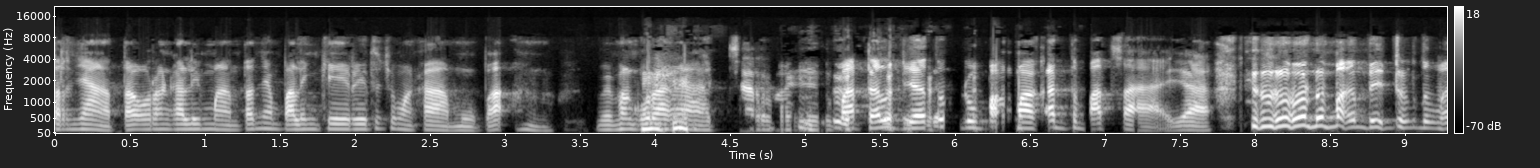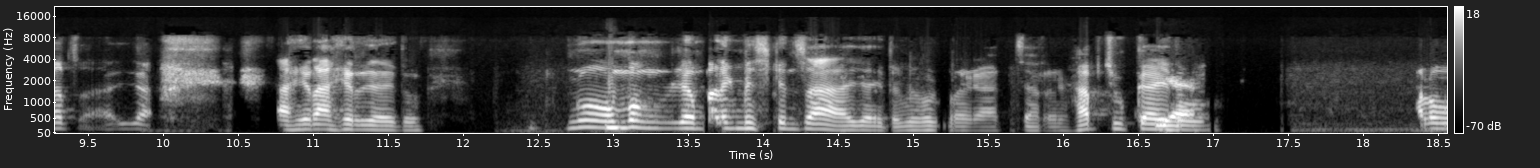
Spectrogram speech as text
Ternyata orang Kalimantan yang paling kere itu cuma kamu, Pak. Memang kurang ajar itu. Padahal dia tuh numpang makan tempat saya, numpang tidur tempat saya. Akhir-akhirnya itu ngomong yang paling miskin saya itu memang kurang ajar. Hap juga Iya. itu. Kalau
